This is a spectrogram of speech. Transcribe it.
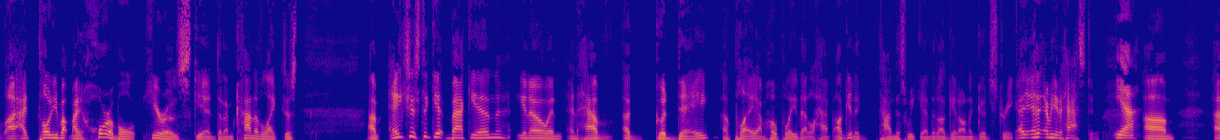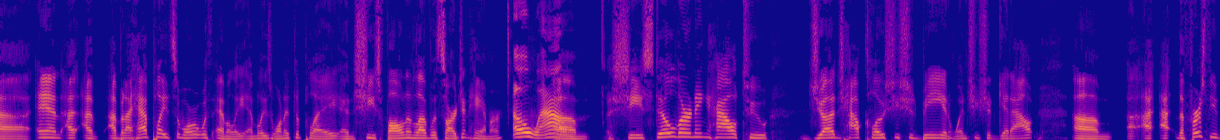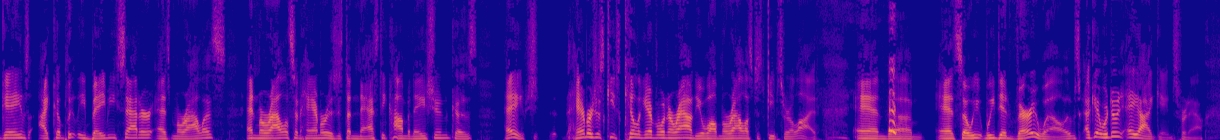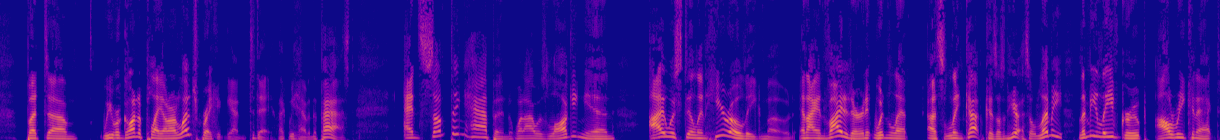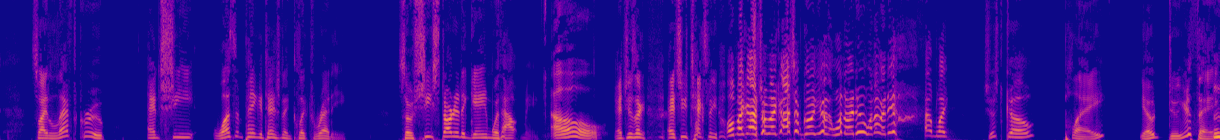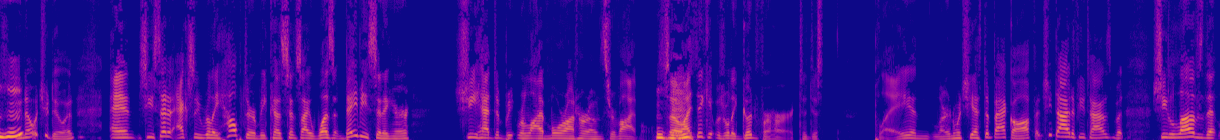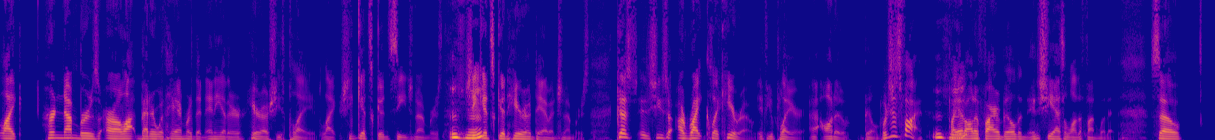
I told you about my horrible heroes skid that I'm kind of like just, I'm anxious to get back in, you know, and, and have a good day of play. I'm hopefully that'll happen. I'll get a time this weekend that I'll get on a good streak. I, I mean, it has to. Yeah. Um, uh, and I, I, I, but I have played some more with Emily. Emily's wanted to play and she's fallen in love with Sergeant Hammer. Oh, wow. Um, she's still learning how to judge how close she should be and when she should get out. Um, I, I, the first few games, I completely babysat her as Morales, and Morales and Hammer is just a nasty combination because hey, she, Hammer just keeps killing everyone around you while Morales just keeps her alive. And, um, and so we, we did very well. It was, again, we're doing AI games for now, but, um, we were going to play on our lunch break again today, like we have in the past. And something happened when I was logging in. I was still in Hero League mode and I invited her and it wouldn't let us link up because I was in Hero. So let me, let me leave group. I'll reconnect. So I left group and she wasn't paying attention and clicked ready. So she started a game without me. Oh. And she's like, and she texts me, oh my gosh, oh my gosh, I'm going, what do I do? What do I do? I'm like, just go play, you know, do your thing. Mhm. You know what you're doing. And she said it actually really helped her because since I wasn't babysitting her, she had to be, rely more on her own survival. So Mhm. I think it was really good for her to just play and learn when she has to back off. And she died a few times, but she loves that like her numbers are a lot better with Hammer than any other hero she's played. Like she gets good siege numbers. She Mhm. gets good hero damage numbers because she's a right click hero if you play her uh, auto build, which is fine. Play an Mhm. auto fire build and, and she has a lot of fun with it. So,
